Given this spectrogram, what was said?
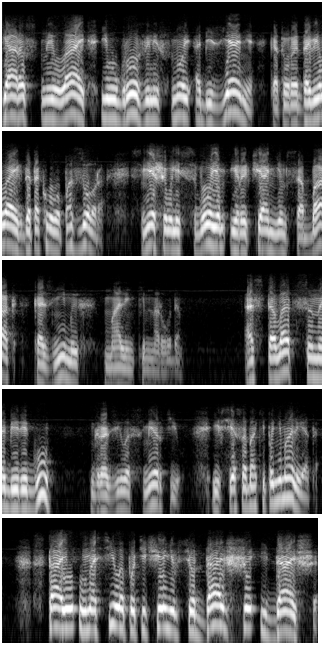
яростный лай и угрозы лесной обезьяне, которая довела их до такого позора, смешивались с воем и рычанием собак, казнимых маленьким народом. Оставаться на берегу грозило смертью, и все собаки понимали это. Стаю уносило по течению все дальше и дальше,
